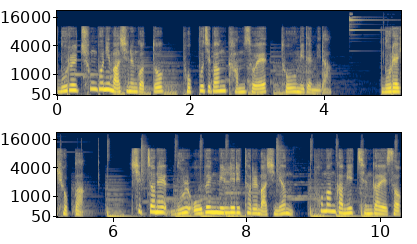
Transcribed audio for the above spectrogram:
물을 충분히 마시는 것도 복부 지방 감소에 도움이 됩니다. 물의 효과 식전에 물 500ml를 마시면 포만감이 증가해서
